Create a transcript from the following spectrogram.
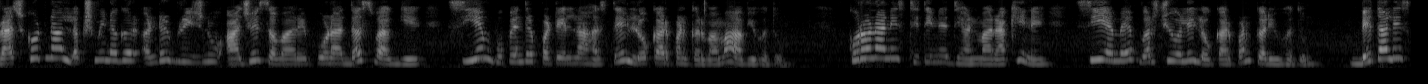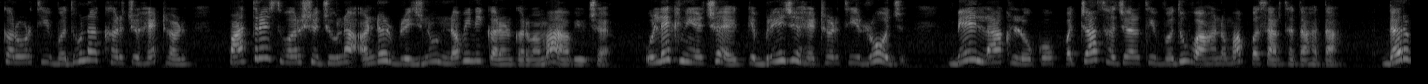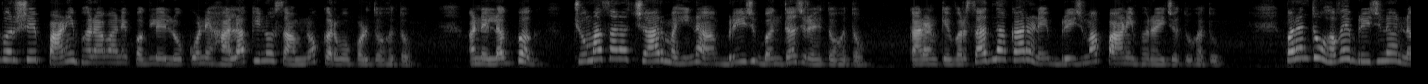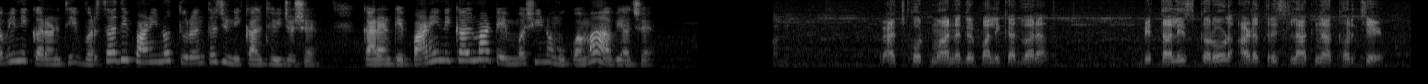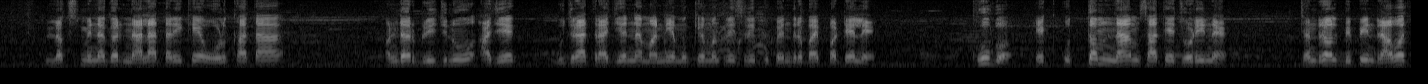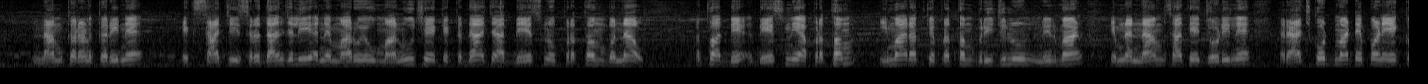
રાજકોટના લક્ષ્મીનગર અંડરબ્રિજનું આજે સવારે પોણા દસ વાગ્યે સીએમ ભૂપેન્દ્ર પટેલના હસ્તે લોકાર્પણ કરવામાં આવ્યું હતું. કોરોનાની સ્થિતિને ધ્યાનમાં રાખીને સીએમએ વર્ચ્યુઅલી લોકાર્પણ કર્યું હતું. બેતાલીસ કરોડથી વધુના ખર્ચ હેઠળ પાંત્રીસ વર્ષ જૂના અંડરબ્રિજનું નવીનીકરણ કરવામાં આવ્યું છે. ઉલ્લેખનીય છે કે બ્રિજ હેઠળથી રોજ બે લાખ લોકો પચાસ હજારથી વધુ વાહનોમાં પસાર થતા હતા. દર વર્ષે પાણી ભરાવાને પગલે લોકોને હાલાકીનો સામનો કરવો પડતો હતો અને લગભગ ચોમાસાના ચાર મહિના બ્રિજ બંધ જ રહેતો હતો, કારણ કે વરસાદના કારણે બ્રિજમાં પાણી ભરાઈ જતું હતું. પરંતુ હવે બ્રિજના નવીનીકરણથી વરસાદી પાણીનો તુરંત જ નિકાલ થઈ જશે, કારણ કે પાણી નિકાલ માટે મશીનો મૂકવામાં આવ્યા છે. રાજકોટ મહાનગરપાલિકા દ્વારા બેતાલીસ કરોડ આડત્રીસ લાખના ખર્ચે લક્ષ્મીનગર નાલા તરીકે ઓળખાતા અંડરબ્રિજનું આજે ગુજરાત રાજ્યના માનનીય મુખ્યમંત્રી શ્રી ભૂપેન્દ્રભાઈ પટેલે ખૂબ એક ઉત્તમ નામ સાથે જોડીને જનરલ બિપિન રાવત નામકરણ કરીને એક સાચી શ્રદ્ધાંજલિ અને મારું એવું માનવું છે કે કદાચ આ દેશનો પ્રથમ બનાવ અથવા દેશની આ પ્રથમ ઇમારત કે પ્રથમ બ્રિજનું નિર્માણ એમના નામ સાથે જોડીને રાજકોટ માટે પણ એક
